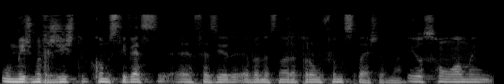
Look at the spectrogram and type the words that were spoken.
o mesmo registro como se estivesse a fazer a banda sonora para um filme de slasher, não é? Eu sou um homem.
